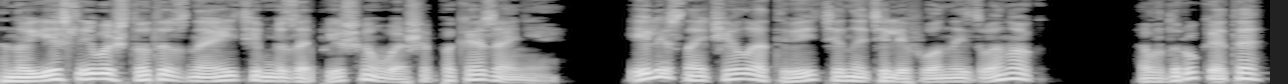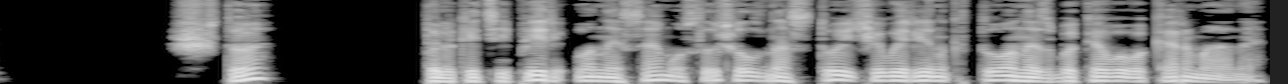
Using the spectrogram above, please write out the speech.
Но если вы что-то знаете, мы запишем ваши показания. Или сначала ответьте на телефонный звонок. Вдруг это...» «Что?» Только теперь он и сам услышал настойчивый рингтон из бокового кармана.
